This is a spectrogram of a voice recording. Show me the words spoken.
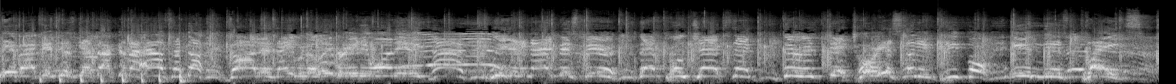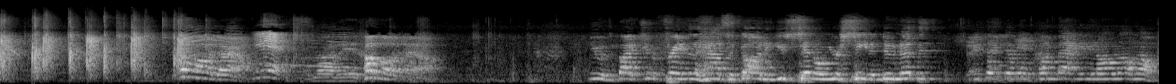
If I can just get back to the house of God, God is able to deliver anyone anytime. We need an atmosphere that projects that there is victorious living people in this place. Come on down. Yes. Come on down. You invite your friend to the house of God and you sit on your seat and do nothing. You think they're going to come back and you know, no, no.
